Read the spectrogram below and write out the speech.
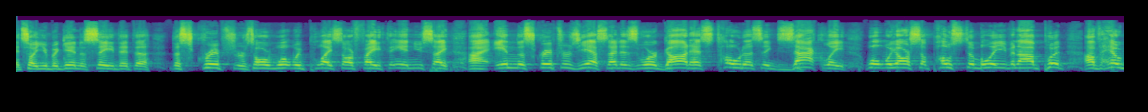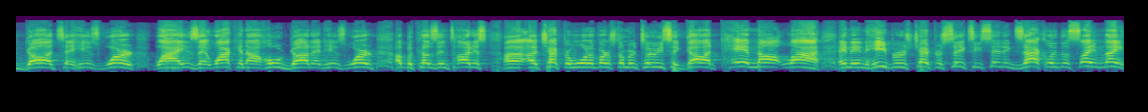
And so you begin to see that the, the scriptures are what we place our faith in. You say, uh, in the scriptures, yes, that is where God has told us exactly what we are supposed to believe. And I've put, I've held God to His word. Why is that? Why can I hold God at His word? Uh, because in Titus uh, uh chapter 1 and verse number 2, he said, God cannot lie. And in Hebrews chapter 6, he said exactly the same thing.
